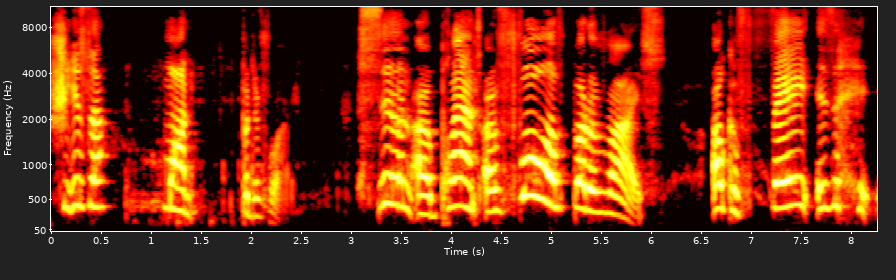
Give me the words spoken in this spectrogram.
She is a monarch butterfly. Soon our plants are full of butterflies. Our cafe is hit.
